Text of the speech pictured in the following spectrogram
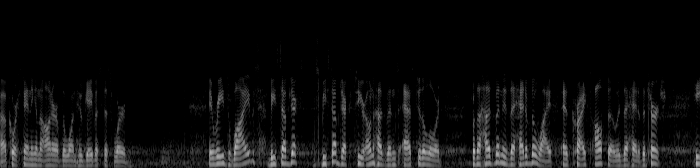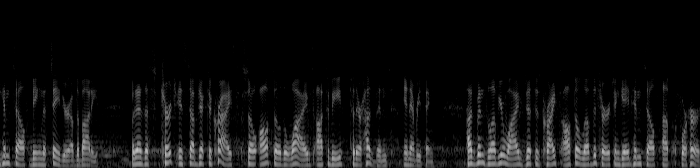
Uh, of course, standing in the honor of the one who gave us this word. It reads, Wives, be subject, be subject to your own husbands as to the Lord. For the husband is the head of the wife, as Christ also is the head of the church, he himself being the Savior of the body. But as the church is subject to Christ, so also the wives ought to be to their husbands in everything. Husbands, love your wives just as Christ also loved the church and gave himself up for her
